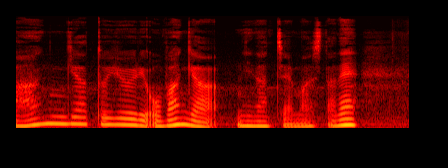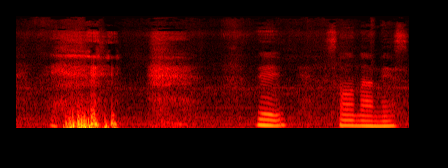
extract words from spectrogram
バンギャというよりおばんギャになっちゃいましたね。でそうなんです。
